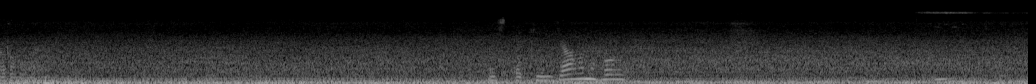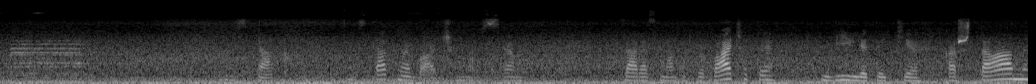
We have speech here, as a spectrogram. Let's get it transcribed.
героям. Ось такий янгол. Ось так. Ось так ми бачимо все. Зараз, мабуть, ви бачите білі такі каштани.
